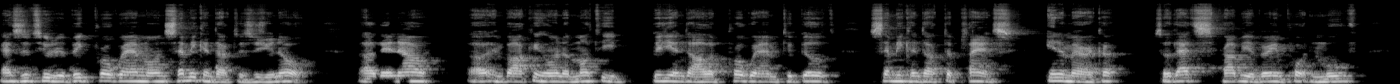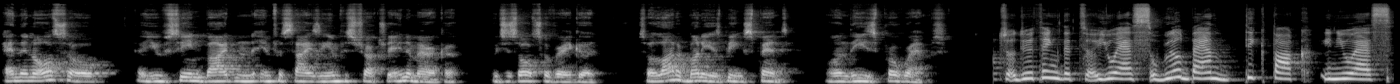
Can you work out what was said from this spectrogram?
has instituted a big program on semiconductors, as you know. Uh, they're now uh, embarking on a multi-billion dollar program to build semiconductor plants in America. So that's probably a very important move. And then also, uh, you've seen Biden emphasizing infrastructure in America, which is also very good. So a lot of money is being spent on these programs. Do you think that US will ban TikTok in US?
